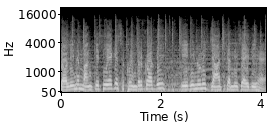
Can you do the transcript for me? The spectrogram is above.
ਡੋਲੀ ਨੇ ਮੰਗ ਕੀਤੀ ਹੈ ਕਿ ਸੁਖਵਿੰਦਰ ਕੌਰ ਦੀ ਈਡੀ ਨੂੰ ਵੀ ਜਾਂਚ ਕਰਨੀ ਚਾਹੀਦੀ ਹੈ।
